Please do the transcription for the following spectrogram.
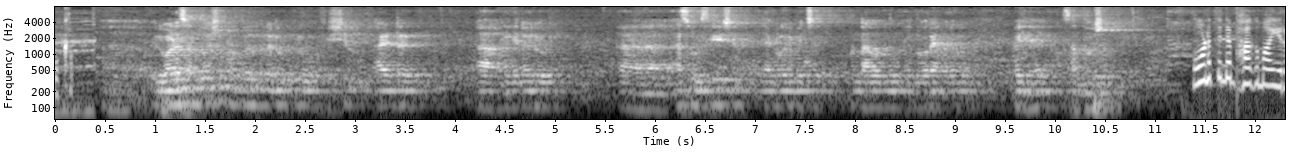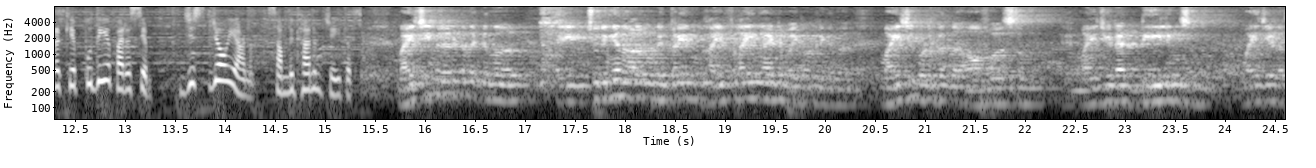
മുഖം. ഒരുപാട് സന്തോഷം. ഒരു ഒഫീഷ്യൽ ആയിട്ട് ഇങ്ങനെ ഒരു അസോസിയേഷൻ ഞങ്ങൾ ഒരുമിച്ച് ഉണ്ടാകുന്നു എന്ന് പറയുന്നത് വലിയ സന്തോഷം. ഓണത്തിന്റെ ഭാഗമായി ഇറക്കിയ പുതിയ പരസ്യം ജിസ് ജോയ് ആണ് സംവിധാനം ചെയ്തത്. മൈജി നേരിട്ട് നിൽക്കുന്നത് ഈ ചുരുങ്ങിയ നാളുകൊണ്ട് ഇത്രയും ഹൈ ഫ്ലൈങ് ആയിട്ട് പോയിക്കൊണ്ടിരിക്കുന്നത് മൈജി കൊടുക്കുന്ന ഓഫേഴ്സും മൈജിയുടെ ഡീലിങ്സും മൈജിയുടെ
